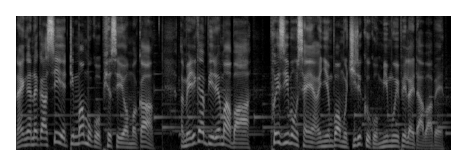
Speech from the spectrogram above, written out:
နိုင်ငံတကာစစ်ရေးတိမမှုကိုဖြစ်စေရောမကအမေရိကန်ပြည်ထဲမှာပါဖွဲ့စည်းပုံဆိုင်ရာအငြင်းပွားမှုကြီးတစ်ခုကိုမြင်မွေးဖိလိုက်တာပါပဲ။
